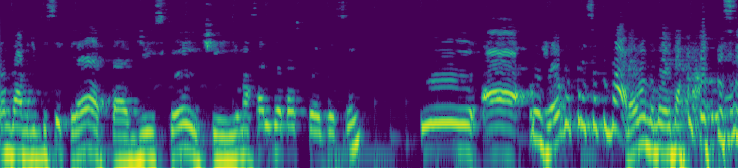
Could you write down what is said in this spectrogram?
andava de bicicleta, de skate e uma série de outras coisas assim. E uh, o jogo parecia tubarão no meio da coisa.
